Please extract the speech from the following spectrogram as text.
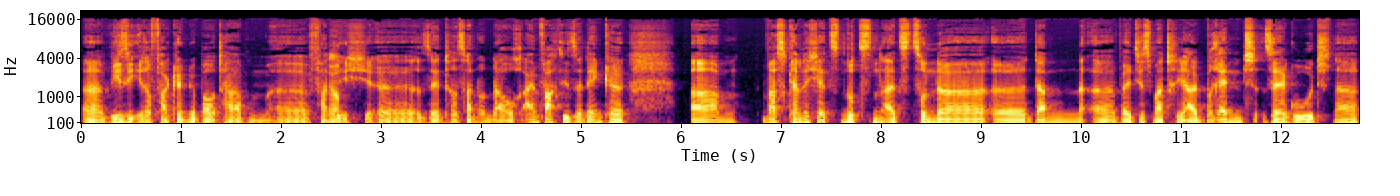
äh, wie sie ihre Fackeln gebaut haben, äh, fand Ja. ich äh, sehr interessant und auch einfach diese Denke, ähm, was kann ich jetzt nutzen als Zunder, äh, dann äh, welches Material brennt sehr gut, ne?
